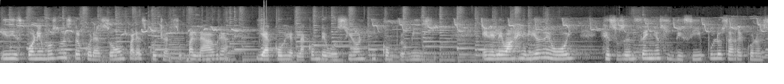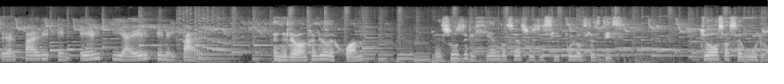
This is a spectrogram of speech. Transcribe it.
y disponemos nuestro corazón para escuchar su palabra y acogerla con devoción y compromiso. En el Evangelio de hoy, Jesús enseña a sus discípulos a reconocer al Padre en Él y a Él en el Padre. En el Evangelio de Juan, Jesús dirigiéndose a sus discípulos les dice, Yo os aseguro,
